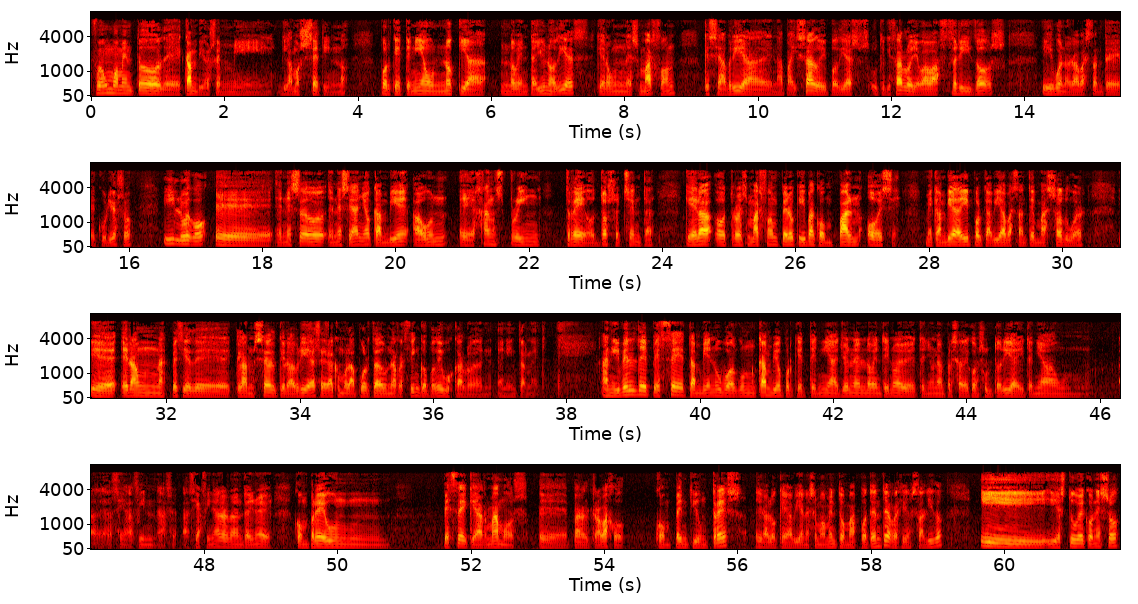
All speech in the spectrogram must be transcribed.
Fue un momento de cambios en mi, digamos, setting, ¿no? Porque tenía un Nokia 9110, que era un smartphone que se abría en apaisado y podías utilizarlo, llevaba Free 2 y bueno, era bastante curioso. Y luego eh, en, eso, en ese año cambié a un eh, Handspring 3 o 280, que era otro smartphone pero que iba con Palm OS. Me cambié ahí porque había bastante más software. Eh, era una especie de clamshell que lo abrías, era como la puerta de un R5, podéis buscarlo en internet. A nivel de PC también hubo algún cambio porque tenía, yo en el 99 tenía una empresa de consultoría y tenía un, hacia, fin, hacia finales del 99, compré un PC que armamos eh, para el trabajo con Pentium 3, era lo que había en ese momento más potente, recién salido, y, estuve con eso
